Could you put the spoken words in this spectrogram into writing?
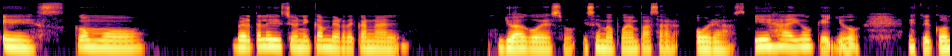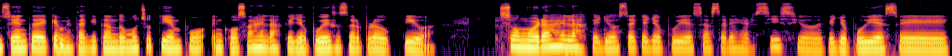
es como ver televisión y cambiar de canal. Yo hago eso y se me pueden pasar horas. Y es algo que yo estoy consciente de que me está quitando mucho tiempo en cosas en las que yo pudiese ser productiva. Son horas en las que yo sé que yo pudiese hacer ejercicio, de que yo pudiese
